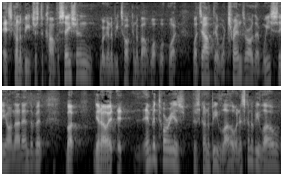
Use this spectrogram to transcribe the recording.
it's going to be just a conversation. We're going to be talking about what, what, what what's out there, what trends are that we see on that end of it. But you know, it, it inventory is is going to be low, and it's going to be low.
